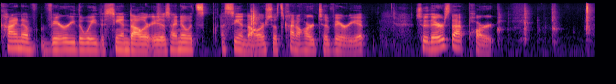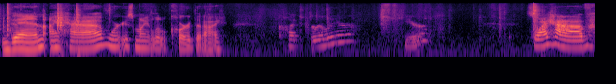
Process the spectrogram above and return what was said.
kind of vary the way the sand dollar is. I know it's a sand dollar, so it's kind of hard to vary it. So there's that part. Then I have, where is my little card that I cut earlier? Here. So I have,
